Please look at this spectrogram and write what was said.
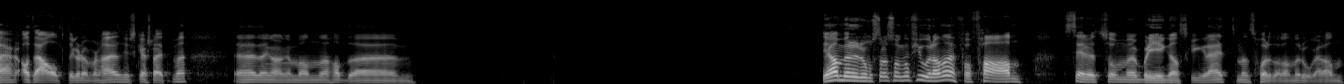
at jeg alltid glemmer det her. Det husker jeg sleit med eh, den gangen man hadde Ja, Møre og Romsdal og Sogn og Fjordane, for faen! Ser ut som eh, blir ganske greit, mens Hordaland og Rogaland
